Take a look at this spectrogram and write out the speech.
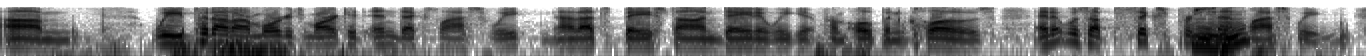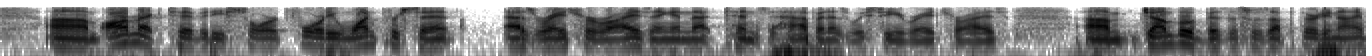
Um, we put out our mortgage market index last week. Now that's based on data we get from OpenClose, and it was up six percent mm-hmm. last week. Um, ARM activity soared 41 percent as rates were rising, and that tends to happen as we see rates rise. Um, jumbo business was up 39%.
